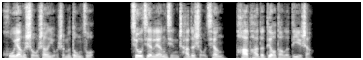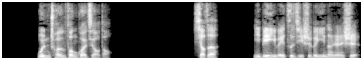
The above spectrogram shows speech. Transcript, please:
胡杨手上有什么动作，就见两警察的手枪啪啪的掉到了地上。温传芳怪叫道。小子，你别以为自己是个异能人士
